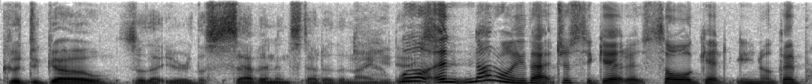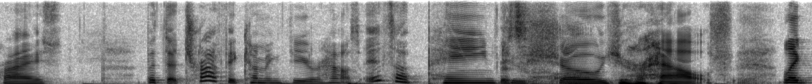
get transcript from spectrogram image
good to go, so that you're the seven instead of the ninety days. Well, and not only that, just to get it sold, get you know good price, but the traffic coming through your house, it's a pain to It's show your house. Like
